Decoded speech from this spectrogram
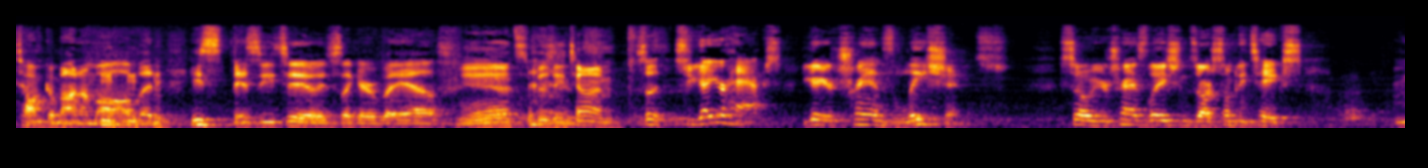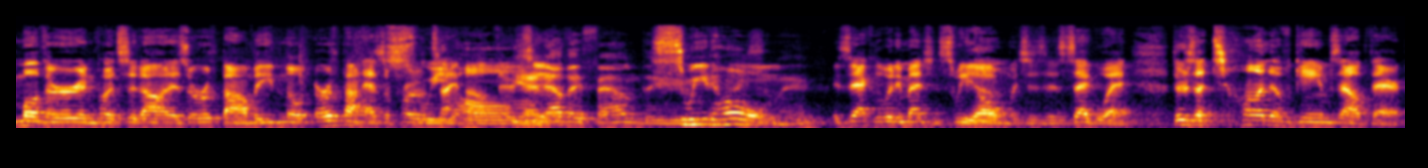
talk about them all, but he's busy too. It's like everybody else. yeah, it's a busy time. So, so you got your hacks, you got your translations. So your translations are somebody takes mother and puts it on as Earthbound, but even though Earthbound has a Sweet prototype Home. out there Yeah, too. now they found the Sweet Home. recently. Exactly what he mentioned, Sweet Yep. Home, which is a segue. There's a ton of games out there.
